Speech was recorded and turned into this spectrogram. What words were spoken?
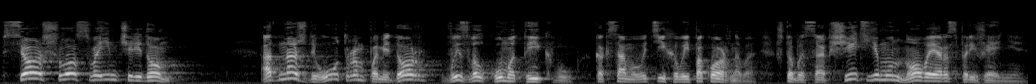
все шло своим чередом. Однажды утром помидор вызвал кума тыкву, как самого тихого и покорного, чтобы сообщить ему новое распоряжение.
